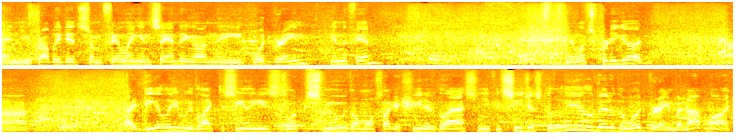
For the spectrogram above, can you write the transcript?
And you probably did some filling and sanding on the wood grain in the fin? Yeah. And it looks pretty good. Uh, ideally, we'd like to see these look smooth, almost like a sheet of glass, and you can see just a little bit of the wood grain, but not much.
